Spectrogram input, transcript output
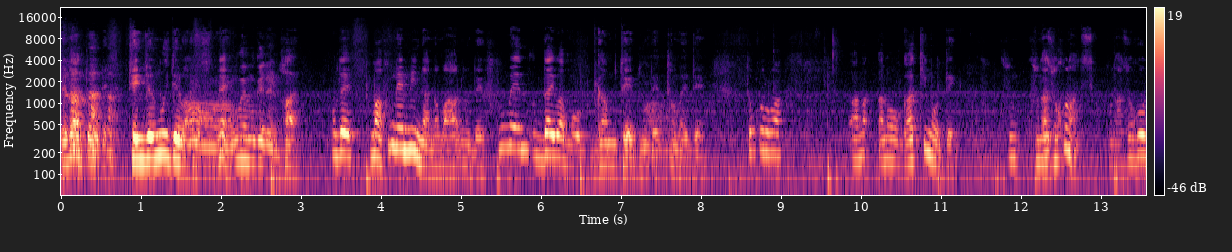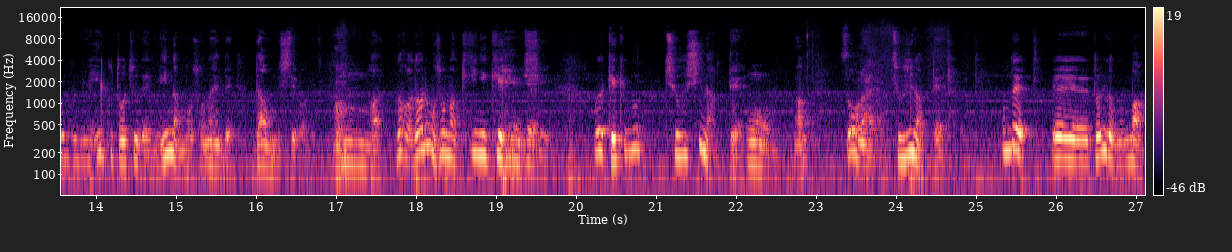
ベタッと置いて天井向いてるわけですね上向けてんのはいほんでまあ譜面みんなのもあるんで譜面台はもうガムテープで止めてところがあのあの楽器持って船底なんですよ。船底に行く途中でみんなもうその辺でダウンしてるわけです、はい、だから誰もそんな聞きに来えへんし。ほんで結局中止になって、うん。あそうなんや。中止になって。ほんで、えーとにかく、ま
